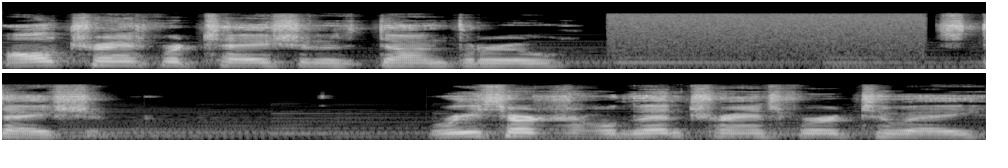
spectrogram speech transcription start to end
All transportation is done through Station. Researchers will then transfer to a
